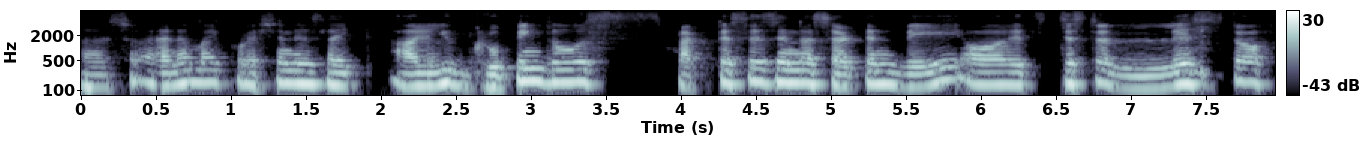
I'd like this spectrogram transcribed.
Uh, so Anna, my question is like, are you grouping those practices in a certain way or it's just a list of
